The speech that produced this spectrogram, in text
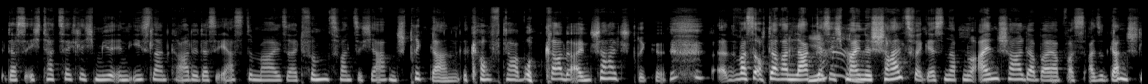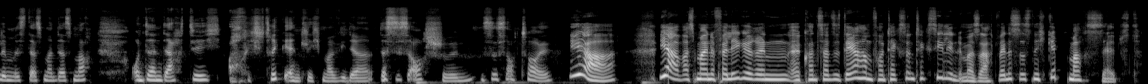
dass ich tatsächlich mir in Island gerade das erste Mal seit 25 Jahren Strickgarn gekauft habe und gerade einen Schal stricke. Äh, was auch daran lag, ja. dass ich meine Schals vergessen habe, nur einen Schal dabei habe, was also ganz schlimm ist, dass man das macht. Und dann dachte ich, ach, ich stricke endlich mal wieder. Das ist auch schön. Das ist auch toll. Ja, ja, was meine Verlegerin äh, Konstanze Derham von Text und Textilien immer sagt, wenn es das nicht gibt, mach es selbst.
